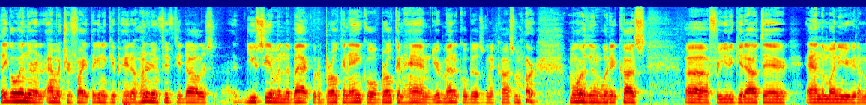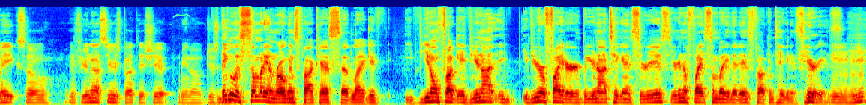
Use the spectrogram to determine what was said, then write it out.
They go in there in an amateur fight. They're gonna get paid $150. You see them in the back with a broken ankle, a broken hand. Your medical bill is gonna cost more, more than what it costs uh, for you to get out there and the money you're gonna make. So if you're not serious about this shit, you know, just I think it was somebody on Rogan's podcast said like if if you don't fuck if you're not if, if you're a fighter but you're not taking it serious, you're gonna fight somebody that is fucking taking it serious, Mm-hmm. and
